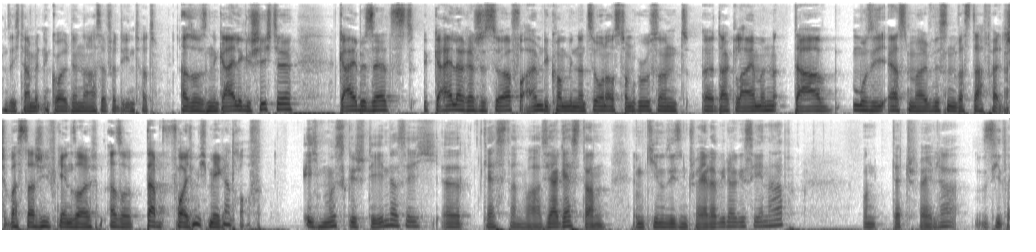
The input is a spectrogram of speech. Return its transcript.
und sich damit eine goldene Nase verdient hat. Also es ist eine geile Geschichte, geil besetzt, geiler Regisseur, vor allem die Kombination aus Tom Cruise und äh, Doug Lyman. Da muss ich erstmal wissen, was da falsch, was da schiefgehen soll. Also da freue ich mich mega drauf. ich muss gestehen, dass ich äh, gestern war es, ja gestern, im Kino diesen Trailer wieder gesehen habe. Und der Trailer sieht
